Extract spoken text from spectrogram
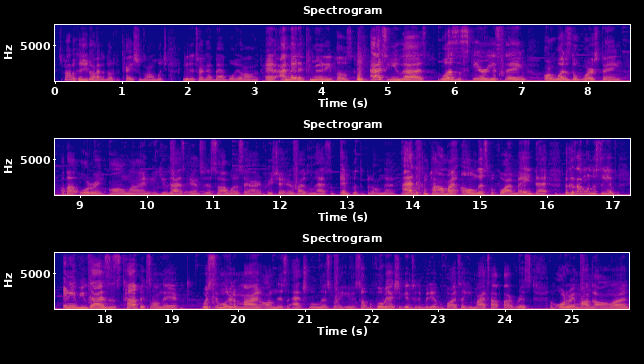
it's probably because you don't have the notifications on, which you need to turn that bad boy on. And I made a community post asking you guys, what's the scariest thing or what is the worst thing about ordering online? And you guys answered it, so I want to say I appreciate everybody who had some input to put on that. I had to compile my own list before I made that because I wanted to see if any of you guys' topics on there were similar to mine on this actual list right here. So before we actually get into the video, before I tell you my top five risks of ordering manga online,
